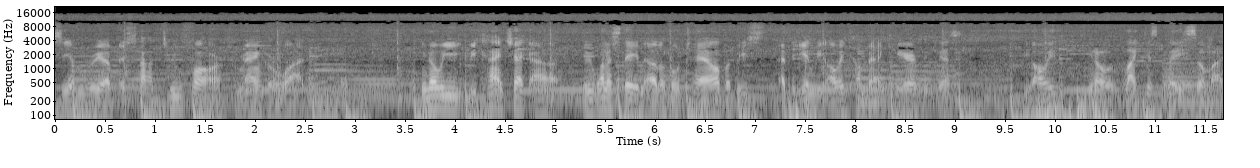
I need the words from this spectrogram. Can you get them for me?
Siem Reap. It's not too far from Angkor Wat. You know, we, we kind of check out, we want to stay in other hotel, but we, at the end we always come back here because we always, you know, like this place so much.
